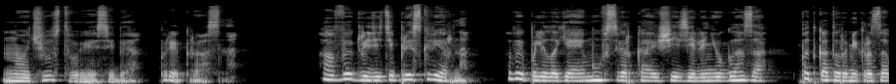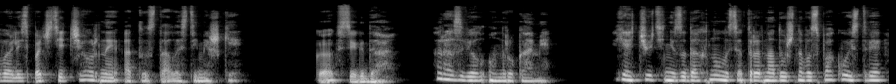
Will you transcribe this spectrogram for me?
Но чувствую я себя прекрасно. А выглядите прескверно, выпалила я ему в сверкающие зеленью глаза – под которыми красовались почти черные от усталости мешки. «Как всегда», – развел он руками. Я чуть не задохнулась от равнодушного спокойствия,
